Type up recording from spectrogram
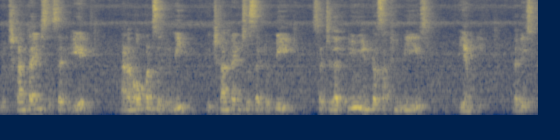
which contains the set A and an open set V which contains the set B such that U intersection V is empty. That is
